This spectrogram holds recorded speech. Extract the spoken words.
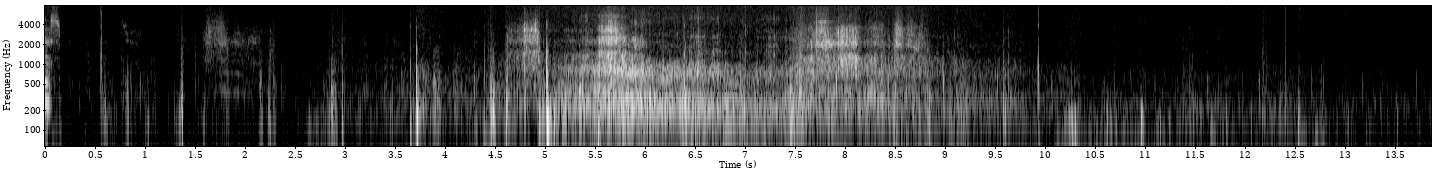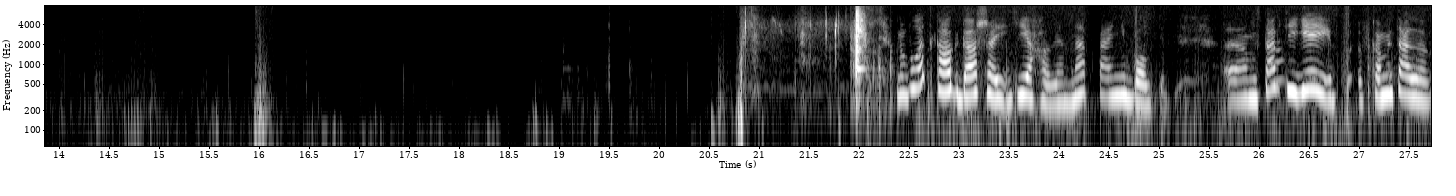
Поворот! Ну вот как Даша ехала на паниболке. Эм, ставьте ей в- комментариях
